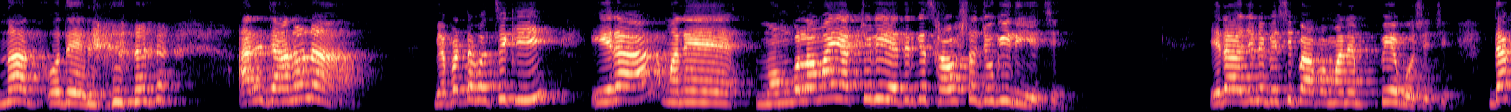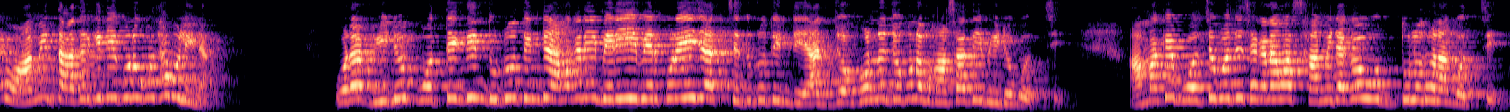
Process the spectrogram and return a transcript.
না, ওদের। আরে জানো না, ব্যাপারটা হচ্ছে কি, এরা মানে মঙ্গলামাই অ্যাকচুয়ালি এদেরকে সাহসটা জগিয়ে দিয়েছে। এরা ওই জন্য বেশি পাবা মানে পেয়ে বসেছে। দেখো, আমি তাদেরকে নিয়ে কোনো কথা বলি না। ওরা ভিডিও প্রত্যেক দিন দুটো, তিনটে আমাকে নিয়ে বেরিয়ে বের করেই যাচ্ছে, দুটো, তিনটে, আর যখন যখন ভাষা দিয়ে ভিডিও করছে। আমাকে বলছে বলছে সেখানে আমার স্বামীটাকেও তুলোধনা করছে।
